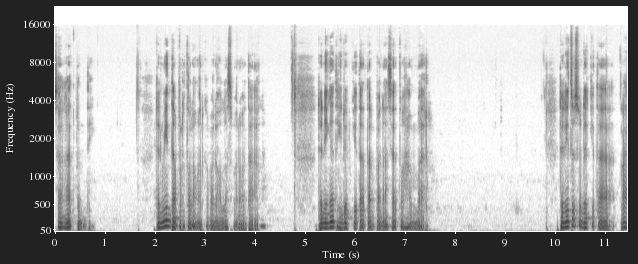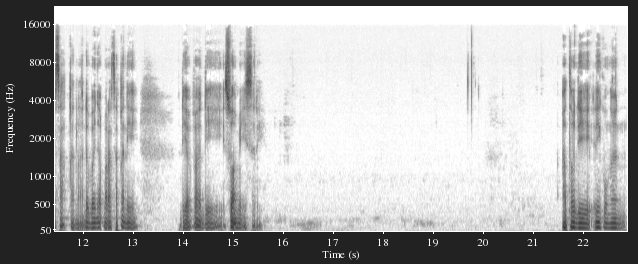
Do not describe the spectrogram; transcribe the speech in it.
Sangat penting. Dan minta pertolongan kepada Allah Subhanahu wa taala. Dan ingat hidup kita tanpa nasihat itu hambar. Dan itu sudah kita rasakan lah. Ada banyak merasakan di di apa di suami istri. Atau di lingkungan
